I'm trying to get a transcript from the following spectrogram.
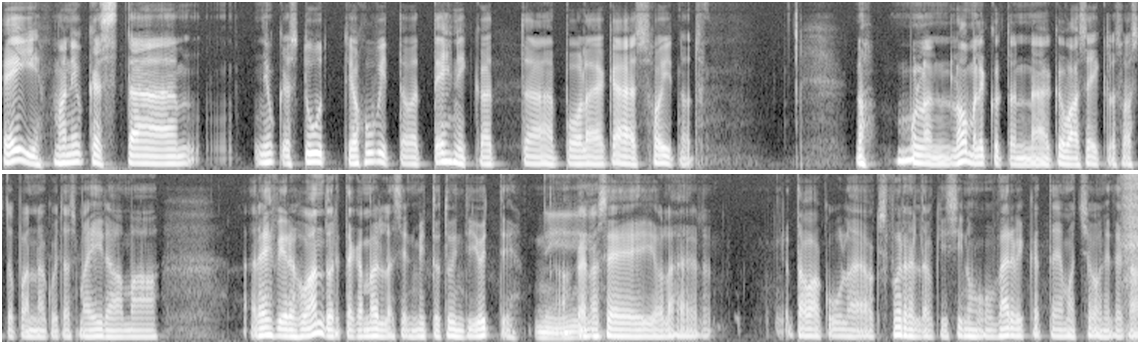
ei, ma niisugust äh,, niisugust uut ja huvitavat tehnikat äh, pole käes hoidnud mul on, loomulikult on äh, kõva seiklus vastu panna, kuidas ma eile oma rehvirõhuanduritega möllasin mitu tundi jutti. aga no see ei ole tavakuulaja jaoks võrreldavgi sinu värvikate emotsioonidega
